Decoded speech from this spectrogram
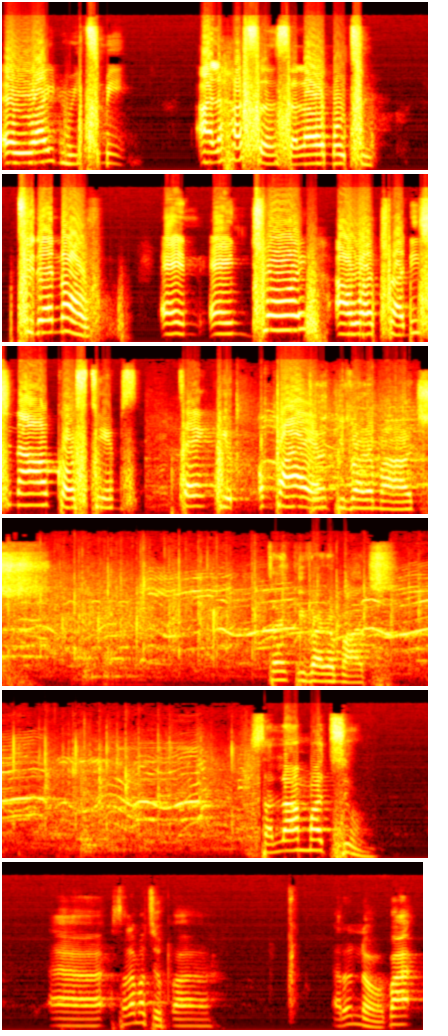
a ride with me. Al Hassan Salamatu. To the north and enjoy our traditional costumes. Thank you, umpire. Thank you very much. Thank you very much. Salamatu. Uh, Salamatu. Uh, I don't know, but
